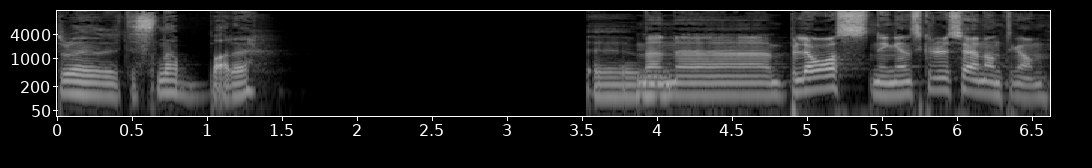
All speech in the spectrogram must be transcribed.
tror den är lite snabbare. Ehm, Men eh, blåsningen skulle du säga någonting om?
